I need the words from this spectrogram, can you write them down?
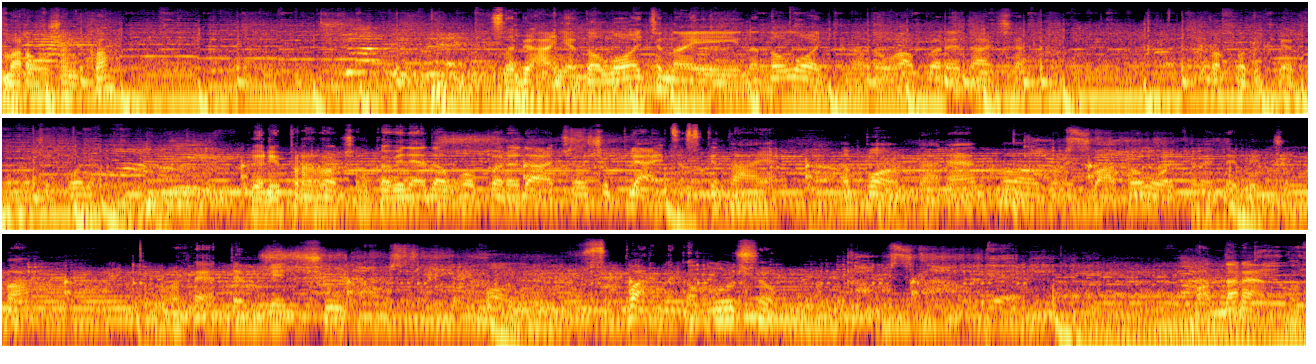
Мороженко. Забігання до Лотіна і на Долотіна довга передача. Проходить за межі поля. Юрій Пророченко віде довгу передачу, ощупляється, скидає. Бондаренко, боротьба до Лотіна Дем'янчука. Виграє Дем'янчук. Суперника влучив. Бондаренко.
